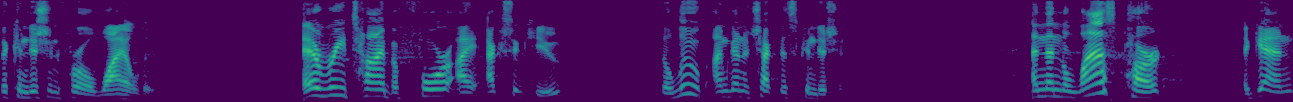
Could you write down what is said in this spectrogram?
the condition for a while loop. Every time before I execute the loop, I'm gonna check this condition. And then the last part again,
